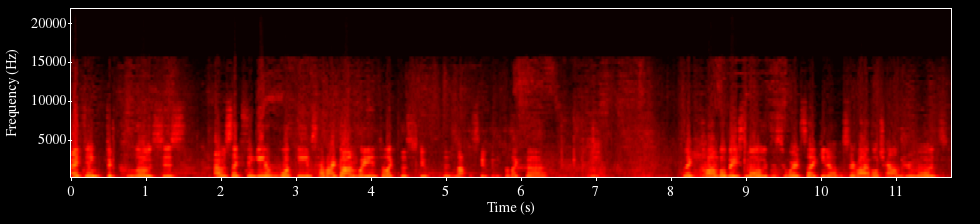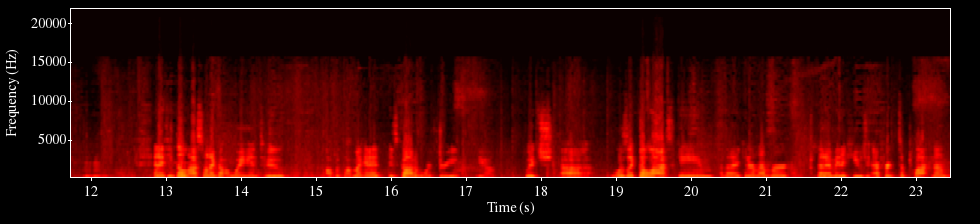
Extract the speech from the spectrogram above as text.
I think the closest. I was like thinking of what games have I gotten way into like the stupid, the, not the stupid, but like the like combo based modes where it's like you know the survival challenge room modes. hmm And I think the last one I got way into, off the top of my head, is God of War 3, Yeah. which uh, was like the last game that I can remember that I made a huge effort to platinum.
